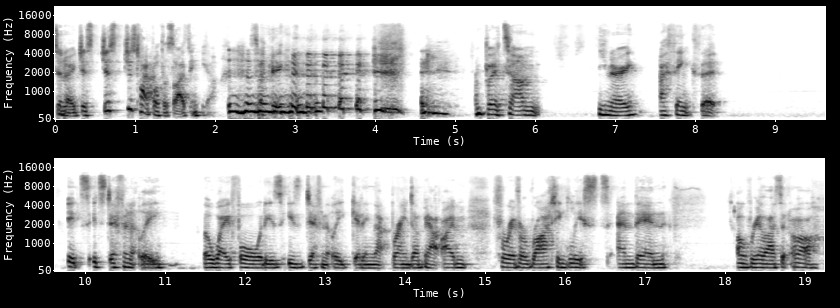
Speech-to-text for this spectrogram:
Don't know just just just hypothesizing here. So, but um you know i think that it's it's definitely the way forward is is definitely getting that brain dump out. I'm forever writing lists and then I'll realize that oh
